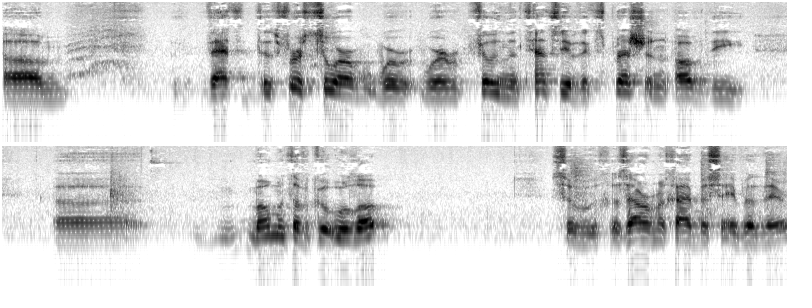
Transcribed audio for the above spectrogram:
Um, that the first two are were, were feeling the intensity of the expression of the uh, moment of Geula. So Chazar Mechai Baseva there.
